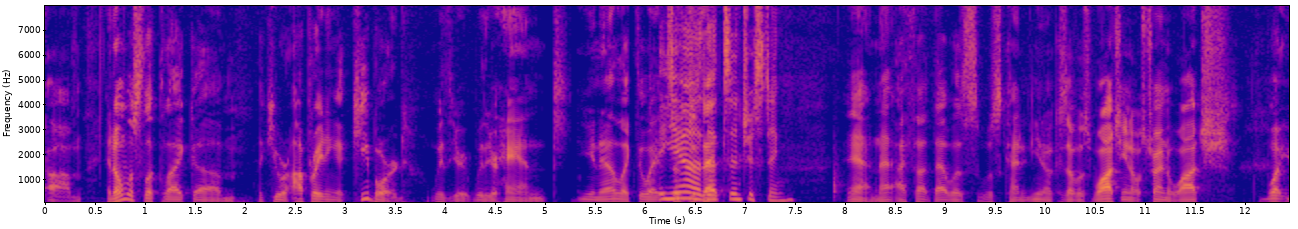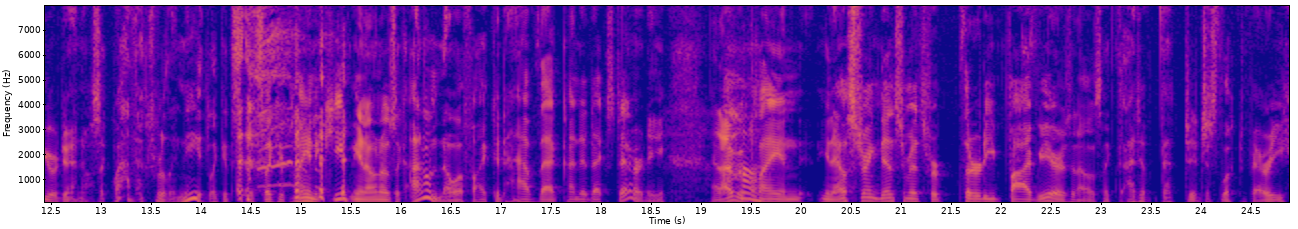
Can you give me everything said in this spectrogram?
Um, it almost looked like um, like you were operating a keyboard with your with your hand. You know, like the way. yeah, did that- that's interesting. yeah, and that, I thought that was was kind of you know because I was watching, you know, I was trying to watch what you were doing. And I was like, wow, that's really neat. Like it's it's like you're playing a key, you know. And I was like, I don't know if I could have that kind of dexterity. And I've been playing, you know, stringed instruments for 35 years, and I was like, I don't. That it just looked very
